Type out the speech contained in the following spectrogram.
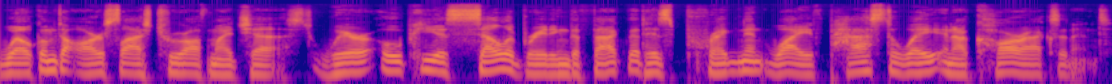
Welcome to r slash true off my chest, where OP is celebrating the fact that his pregnant wife passed away in a car accident.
